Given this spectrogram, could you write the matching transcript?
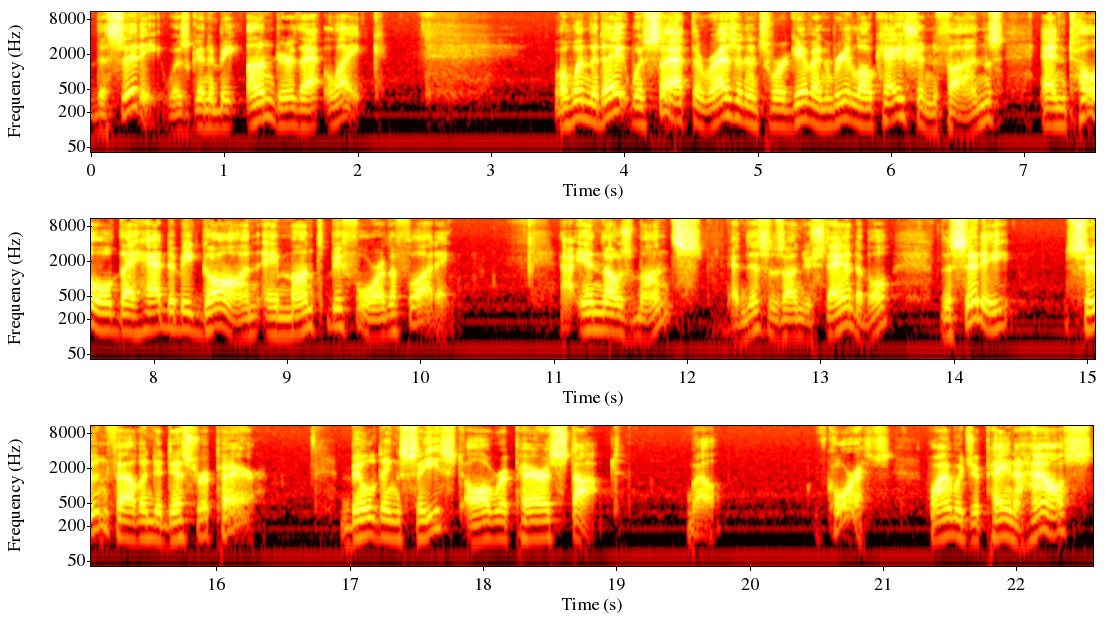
The city was going to be under that lake. Well, when the date was set, the residents were given relocation funds and told they had to be gone a month before the flooding. Now, in those months, and this is understandable, the city soon fell into disrepair. Buildings ceased, all repairs stopped. Well, of course. Why would you paint a house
